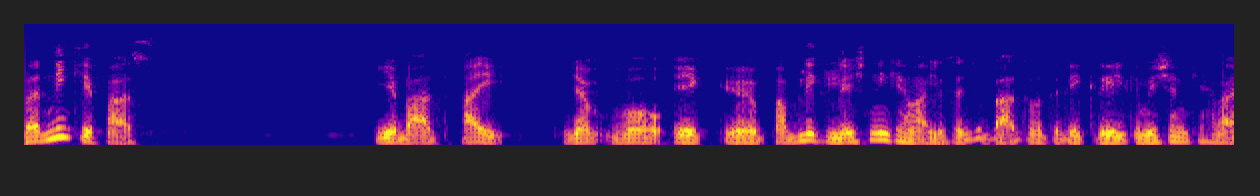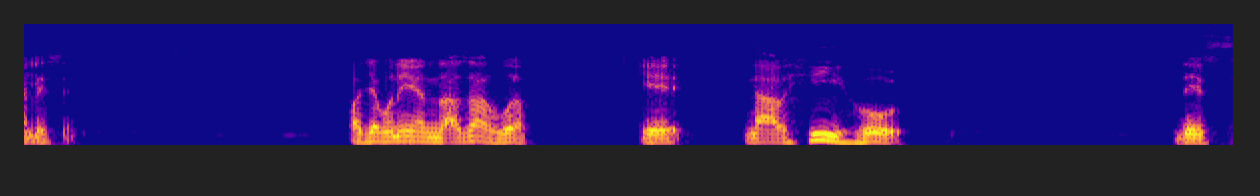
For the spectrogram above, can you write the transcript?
برنی کے پاس یہ بات آئی جب وہ ایک پبلک ریلیشن کے حوالے سے جب بات ہوتی تھی ایک ریل کمیشن کے حوالے سے اور جب انہیں اندازہ ہوا کہ نا ہی ہو this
